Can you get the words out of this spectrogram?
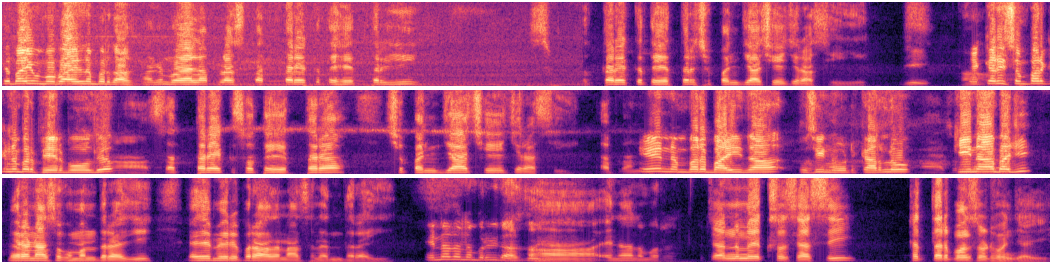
ਤੇ ਬਾਈ ਮੋਬਾਈਲ ਨੰਬਰ ਦੱਸ ਹਾਂਜੀ ਮੋਬਾਈਲ ਆ ਪਲੱਸ 77173 ਜੀ 77173 ਜੀ। ਜੀ। ਇੱਕ ਵਾਰੀ ਸੰਪਰਕ ਨੰਬਰ ਫੇਰ ਬੋਲ ਦਿਓ। ਹਾਂ 70173 56684 ਆਪਣਾ ਇਹ ਨੰਬਰ ਬਾਈ ਦਾ ਤੁਸੀਂ ਨੋਟ ਕਰ ਲਓ। ਕੀ ਨਾਮ ਜੀ? ਮੇਰਾ ਨਾਮ ਸੁਖਮੰਦਰ ਹੈ ਜੀ। ਇਹ ਮੇਰੇ ਭਰਾ ਦਾ ਨਾਮ ਸਲੰਦਰ ਹੈ ਜੀ। ਇਹਨਾਂ ਦਾ ਨੰਬਰ ਵੀ ਦੱਸ ਦਿਓ ਹਾਂ ਇਹਨਾਂ ਦਾ ਨੰਬਰ। 95186 78558 ਜੀ।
